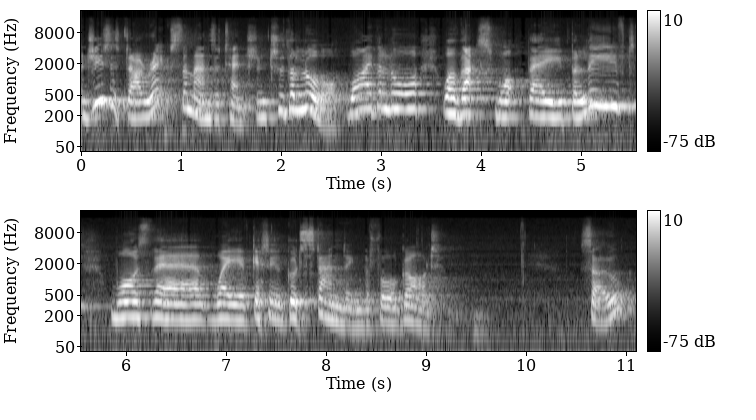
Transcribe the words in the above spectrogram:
And Jesus directs the man's attention to the law. Why the law? Well, that's what they believed was their way of getting a good standing before God. So,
